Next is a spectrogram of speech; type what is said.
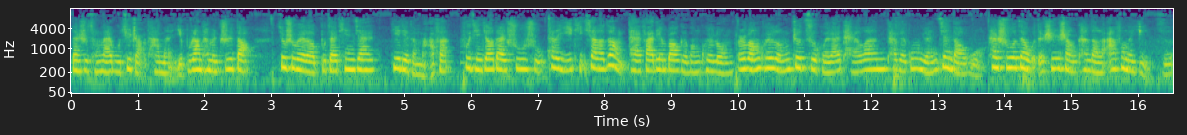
但是从来不去找他们，也不让他们知道，就是为了不再添加爹爹的麻烦。父亲交代叔叔，他的遗体下了葬，才发电报给王奎龙。而王奎龙这次回来台湾，他在公园见到我，他说在我的身上看到了阿凤的影子。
